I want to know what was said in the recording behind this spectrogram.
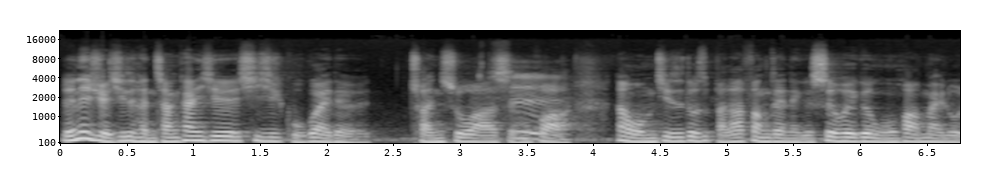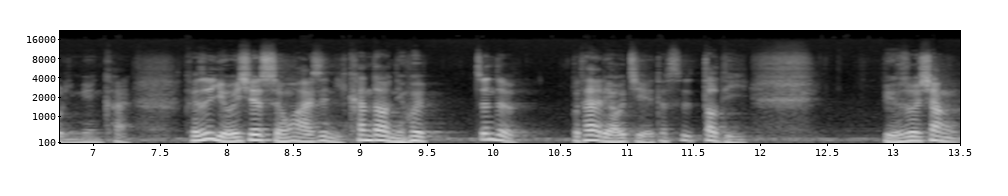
人类学其实很常看一些稀奇古怪的。传说啊，神话，那我们其实都是把它放在那个社会跟文化脉络里面看。可是有一些神话，还是你看到你会真的不太了解。但是到底，比如说像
